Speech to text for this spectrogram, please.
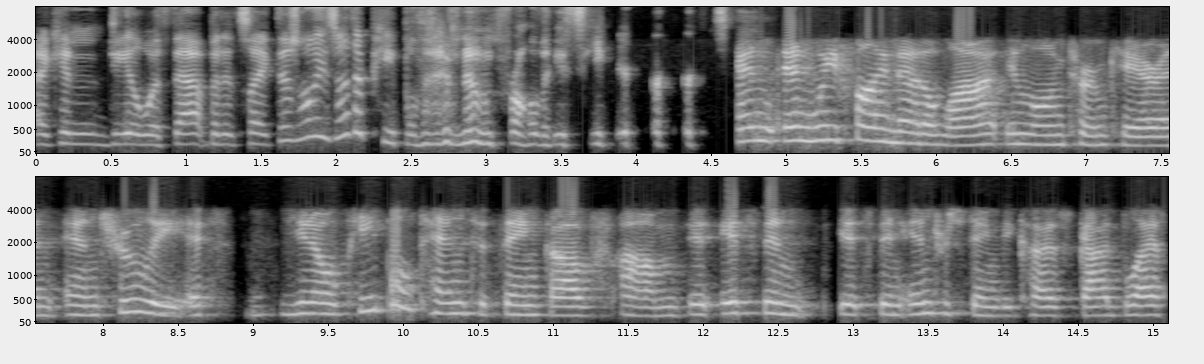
I can deal with that, but it's like there's all these other people that I've known for all these years. And and we find that a lot in long-term care, and and truly, it's you know people tend to think of um, it, it's been it's been interesting because God bless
